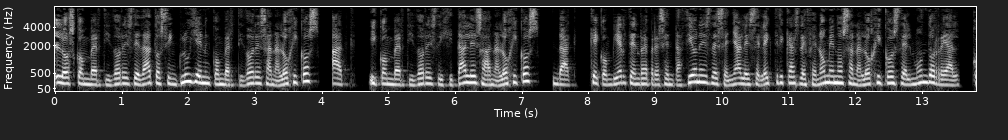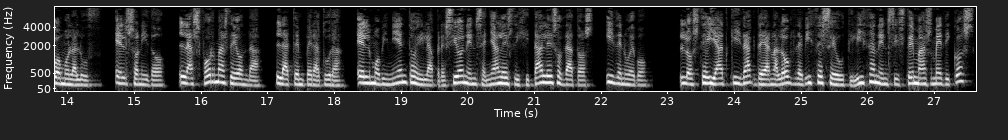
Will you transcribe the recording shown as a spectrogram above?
Los convertidores de datos incluyen convertidores analógicos, ADC, y convertidores digitales a analógicos, DAC, que convierten representaciones de señales eléctricas de fenómenos analógicos del mundo real, como la luz, el sonido, las formas de onda, la temperatura, el movimiento y la presión en señales digitales o datos, y de nuevo. Los CIAD y DAC de Analog Devices se utilizan en sistemas médicos,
